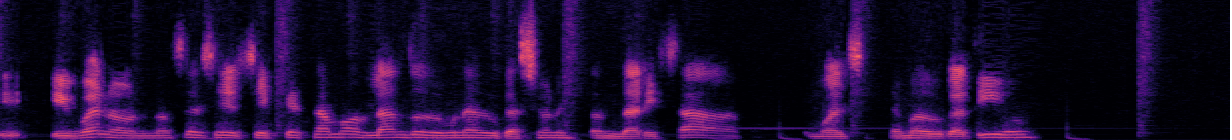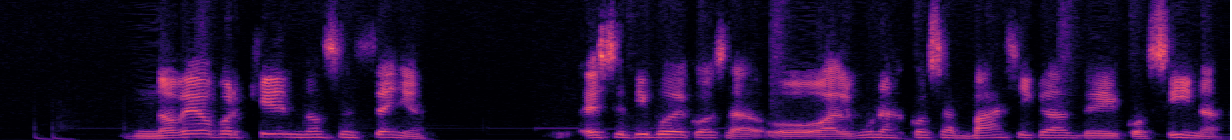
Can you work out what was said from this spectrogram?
Y, bueno, no sé si, si es que estamos hablando de una educación estandarizada, como el sistema educativo, no veo por qué no se enseña ese tipo de cosas o algunas cosas básicas de cocina.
